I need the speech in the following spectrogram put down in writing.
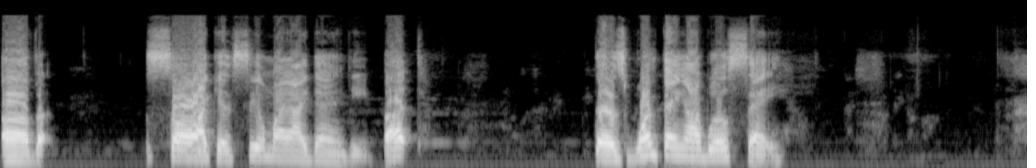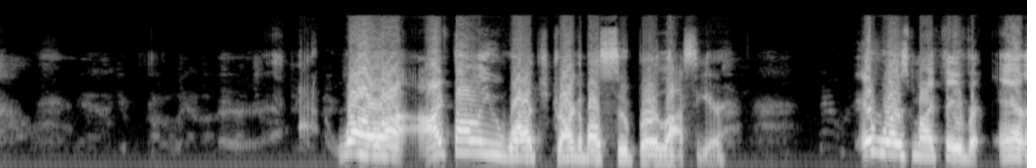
of so I can seal my identity. But there's one thing I will say. Well, uh, I finally watched Dragon Ball Super last year. It was my favorite, and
